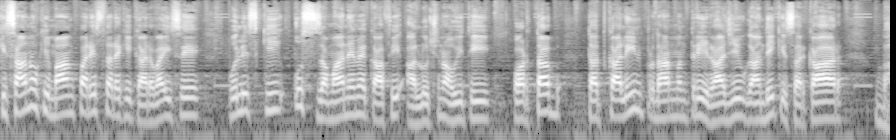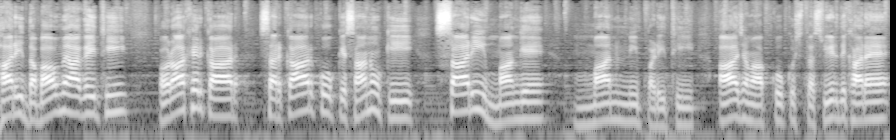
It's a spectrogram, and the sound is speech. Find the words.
किसानों की मांग पर इस तरह की कार्रवाई से पुलिस की उस जमाने में काफ़ी आलोचना हुई थी और तब तत्कालीन प्रधानमंत्री राजीव गांधी की सरकार भारी दबाव में आ गई थी और आखिरकार सरकार को किसानों की सारी मांगे माननी पड़ी थी। आज हम आपको कुछ तस्वीर दिखा रहे हैं।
